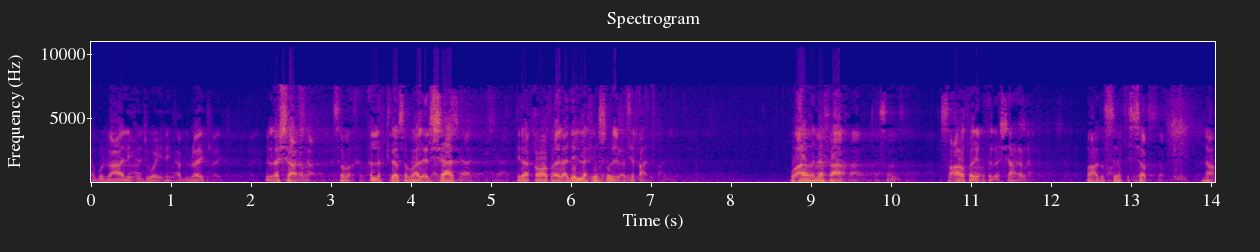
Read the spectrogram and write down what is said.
أبو المعالي الجويني عبد الملك من الأشاعرة ألف كتاب سماه الإرشاد إلى قواطع الأدلة في أصول الاعتقاد. ونفى صعاد طريقة الأشاعرة بعد الصفة السبع نعم.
